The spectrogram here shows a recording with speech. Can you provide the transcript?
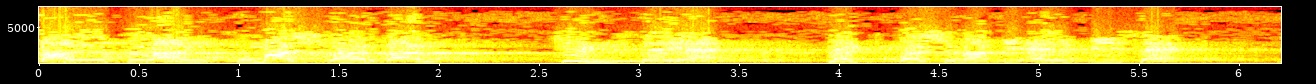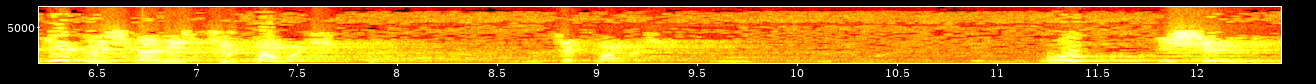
dağıtılan kumaşlardan kimseye tek başına bir elbise yetişmemiş, çıkmamış. Çıkmamış. Bu işin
